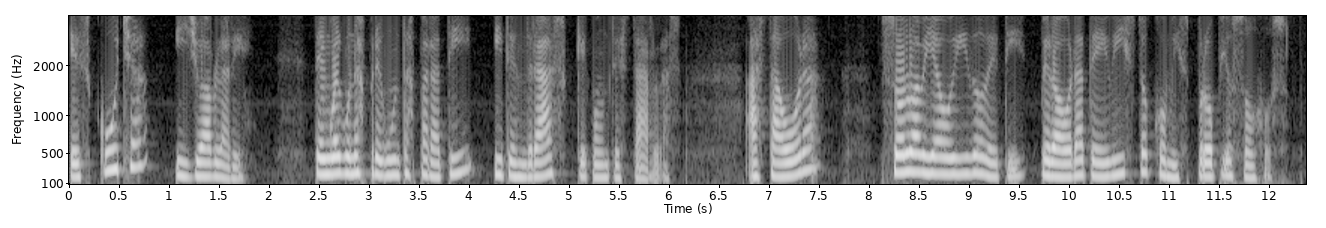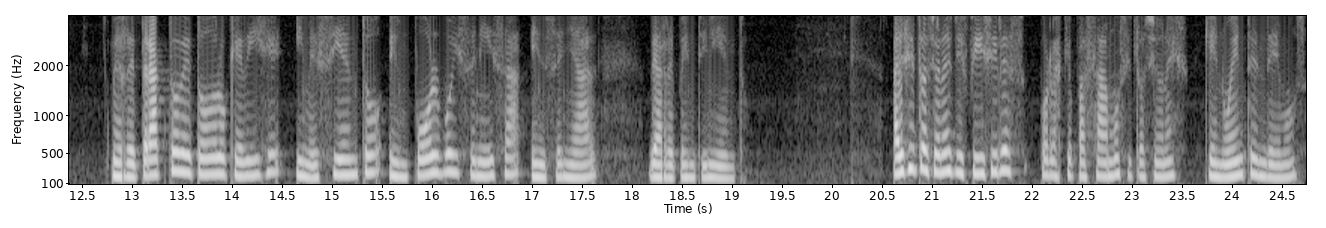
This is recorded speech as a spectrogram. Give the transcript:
escucha y yo hablaré. Tengo algunas preguntas para ti y tendrás que contestarlas. Hasta ahora solo había oído de ti, pero ahora te he visto con mis propios ojos. Me retracto de todo lo que dije y me siento en polvo y ceniza en señal de arrepentimiento. Hay situaciones difíciles por las que pasamos, situaciones que no entendemos,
